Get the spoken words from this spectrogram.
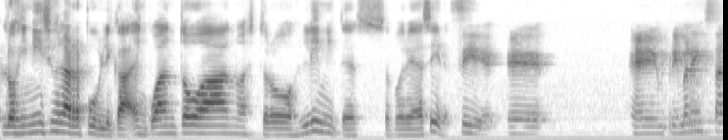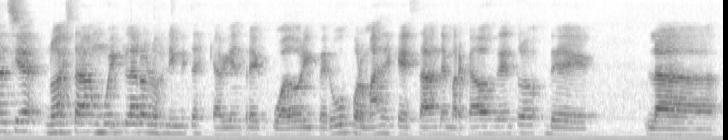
los inicios de la República en cuanto a nuestros límites, se podría decir. Sí, eh, en primera instancia no estaban muy claros los límites que había entre Ecuador y Perú, por más de que estaban demarcados dentro de la,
